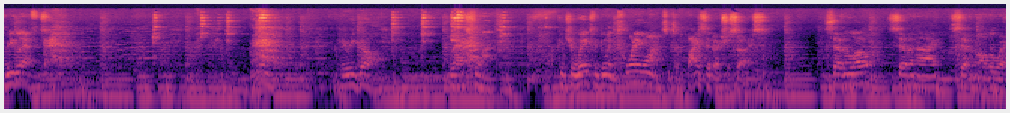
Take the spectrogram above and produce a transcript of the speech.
three left. Here we go. Last one. Get your weights. We're doing 21, so it's a bicep exercise. Seven low, seven high, seven all the way.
